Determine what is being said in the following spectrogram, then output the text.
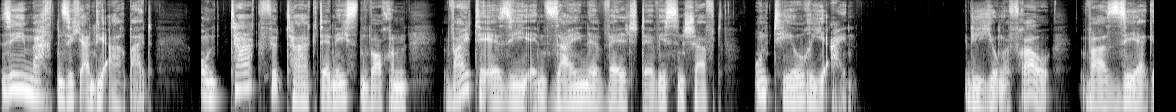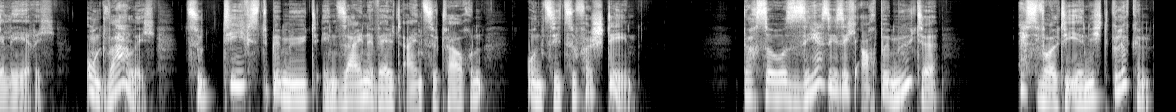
Sie machten sich an die Arbeit, und Tag für Tag der nächsten Wochen weihte er sie in seine Welt der Wissenschaft und Theorie ein. Die junge Frau war sehr gelehrig und wahrlich zutiefst bemüht, in seine Welt einzutauchen und sie zu verstehen. Doch so sehr sie sich auch bemühte, es wollte ihr nicht glücken.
